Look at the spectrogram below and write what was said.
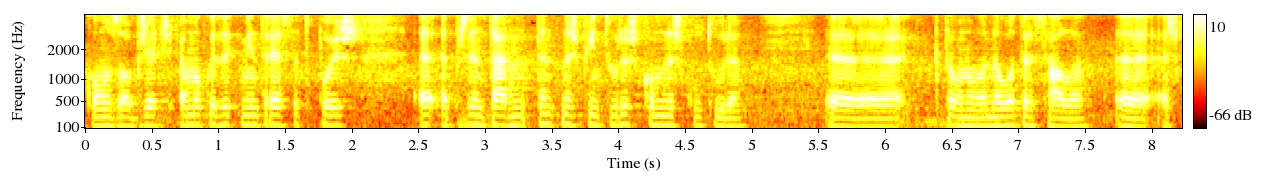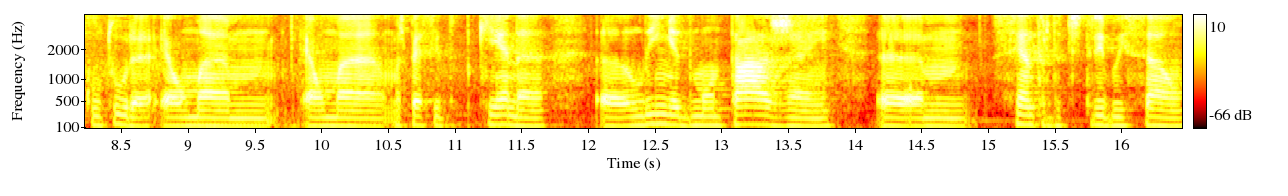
com os objetos, é uma coisa que me interessa depois a, apresentar tanto nas pinturas como na escultura. Uh, que estão no, na outra sala. Uh, a escultura é uma, é uma, uma espécie de pequena uh, linha de montagem, um, centro de distribuição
